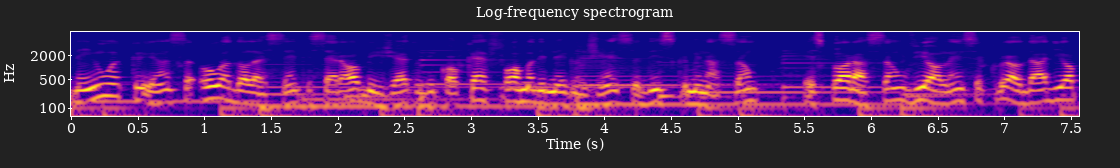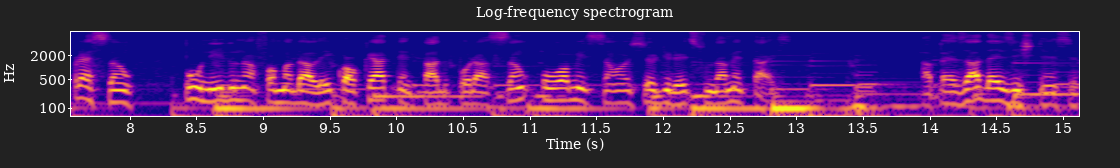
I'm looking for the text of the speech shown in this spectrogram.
nenhuma criança ou adolescente será objeto de qualquer forma de negligência, discriminação, exploração, violência, crueldade e opressão, punido na forma da lei qualquer atentado por ação ou omissão aos seus direitos fundamentais. Apesar da existência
